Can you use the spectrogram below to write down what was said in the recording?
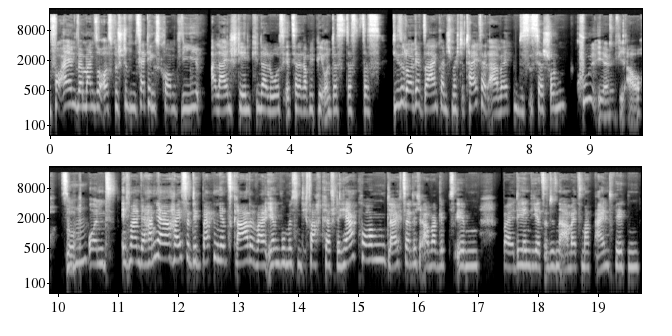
vor allem, wenn man so aus bestimmten Settings kommt, wie alleinstehend, kinderlos etc. pp. Und das, das, das diese Leute jetzt sagen können, ich möchte Teilzeit arbeiten, das ist ja schon cool irgendwie auch. So. Mhm. Und ich meine, wir haben ja heiße Debatten jetzt gerade, weil irgendwo müssen die Fachkräfte herkommen. Gleichzeitig aber gibt's eben bei denen, die jetzt in diesen Arbeitsmarkt eintreten,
